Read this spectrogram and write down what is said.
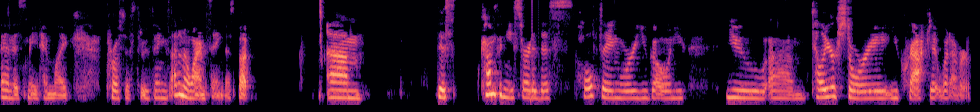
and it's made him like process through things. I don't know why I'm saying this, but um, this company started this whole thing where you go and you you um, tell your story, you craft it, whatever.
